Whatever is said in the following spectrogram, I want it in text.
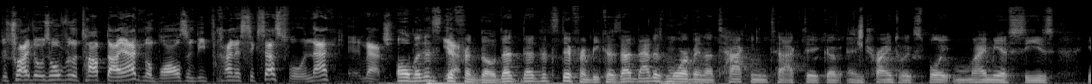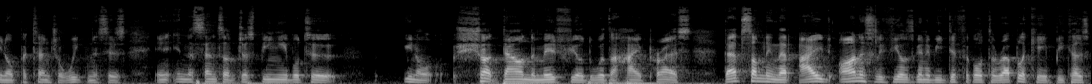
to try those over the top diagonal balls and be kind of successful in that match. Oh, but that's yeah. different though. That, that that's different because that that is more of an attacking tactic of, and trying to exploit Miami FC's you know potential weaknesses in, in the sense of just being able to you know shut down the midfield with a high press. That's something that I honestly feel is going to be difficult to replicate because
